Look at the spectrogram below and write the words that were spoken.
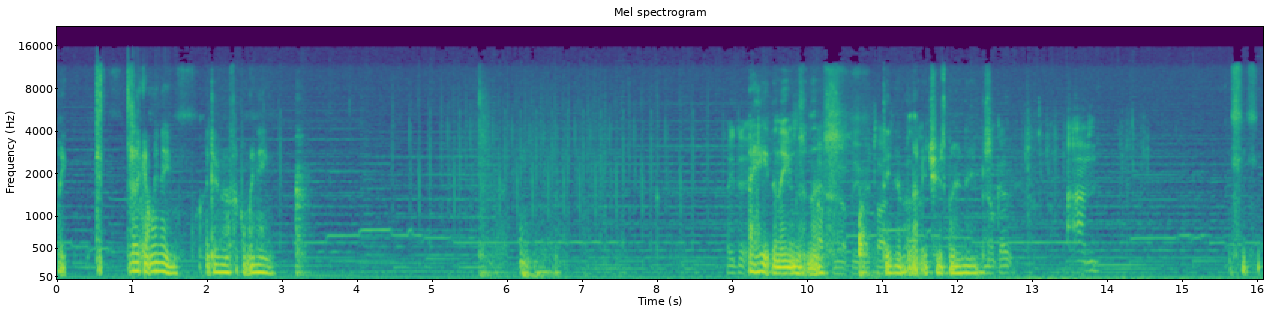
Wait, did, did I get my name? I don't know if I got my name. They do. I hate the names in this. Popping up your retarded They never let me choose my names. Um.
